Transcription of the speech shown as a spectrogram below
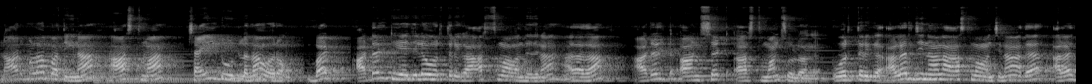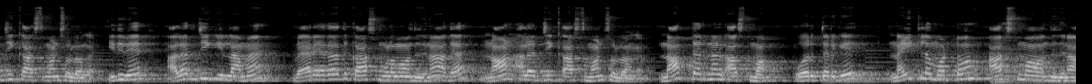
நார்மலாக பார்த்தீங்கன்னா ஆஸ்துமா சைல்டுஹுட்டில் தான் வரும். பட் அடல்ட் ஏஜில் ஒருத்தருக்கு ஆஸ்துமா வந்ததுன்னா அதை தான் அடல்ட் ஆன்செட் ஆஸ்துமான்னு சொல்லுவாங்க. ஒருத்தருக்கு அலர்ஜினால ஆஸ்துமா வந்துச்சுன்னா அதை அலர்ஜிக் ஆஸ்துமான்னு சொல்லுவாங்க. இதுவே அலர்ஜிக் இல்லாமல் வேறு ஏதாவது காசு மூலமாக வந்ததுன்னா அதை நான் அலர்ஜிக் ஆஸ்துமான்னு சொல்லுவாங்க. நாக்டர்னல் ஆஸ்துமா ஒருத்தருக்கு நைட்டில் மட்டும் ஆஸ்துமா வந்ததுன்னா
